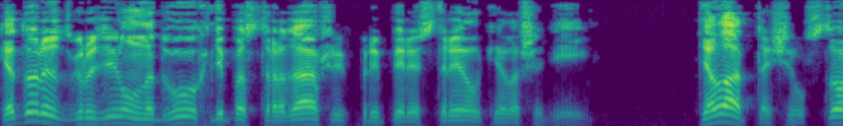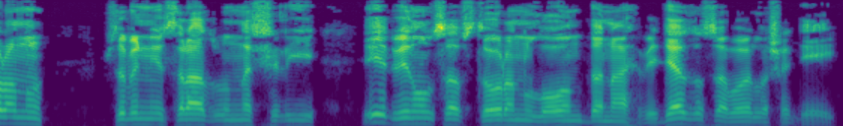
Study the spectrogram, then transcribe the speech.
которые сгрузил на двух непострадавших при перестрелке лошадей. Тела оттащил в сторону, чтобы не сразу нашли, и двинулся в сторону Лондона, ведя за собой лошадей.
